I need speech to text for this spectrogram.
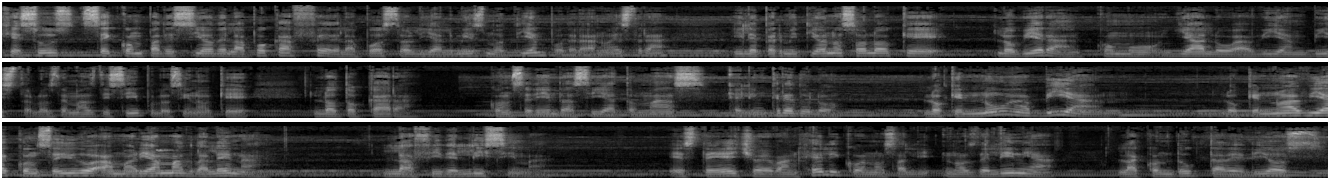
Jesús se compadeció de la poca fe del apóstol y al mismo tiempo de la nuestra y le permitió no solo que lo viera como ya lo habían visto los demás discípulos, sino que lo tocara, concediendo así a Tomás el incrédulo lo que no habían, lo que no había concedido a María Magdalena, la fidelísima. Este hecho evangélico nos, nos delinea la conducta de Dios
